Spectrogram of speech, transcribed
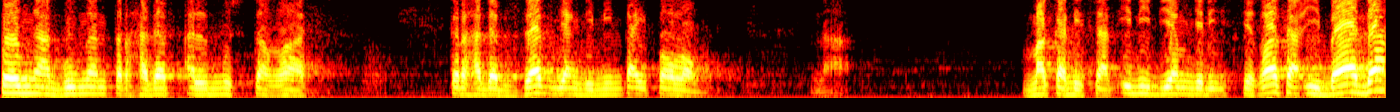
pengagungan terhadap al-mustaghath. Terhadap zat yang dimintai tolong. Nah, maka di saat ini dia menjadi istighatsah ibadah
